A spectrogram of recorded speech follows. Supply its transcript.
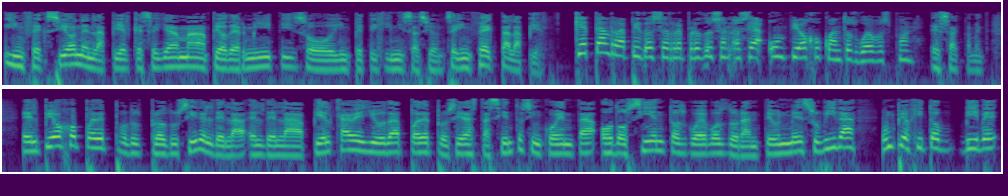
infección en la piel que se llama piodermitis o impetiginización. Se infecta la piel. ¿Qué tan rápido se reproducen? O sea, un piojo, ¿cuántos huevos pone? Exactamente. El piojo puede producir, el de, la, el de la piel cabelluda, puede producir hasta 150 o 200 huevos durante un mes. Su vida, un piojito vive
